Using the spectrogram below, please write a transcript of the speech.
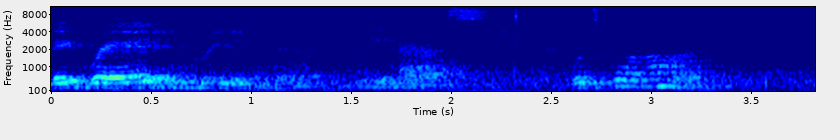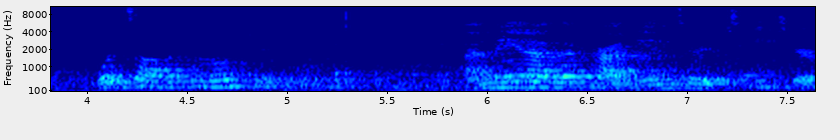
They ran and greeted him. He asked, What's going on? What's all the commotion? A man out of the crowd answered, Teacher,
